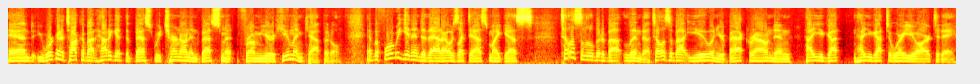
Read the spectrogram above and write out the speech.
And we're going to talk about how to get the best return on investment from your human capital. And before we get into that, I always like to ask my guests, tell us a little bit about Linda. Tell us about you and your background and how you got how you got to where you are today.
